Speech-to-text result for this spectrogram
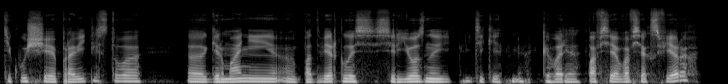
текущее правительство э, Германии э, подверглось серьезной критике, мягко говоря, по все, во всех сферах.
